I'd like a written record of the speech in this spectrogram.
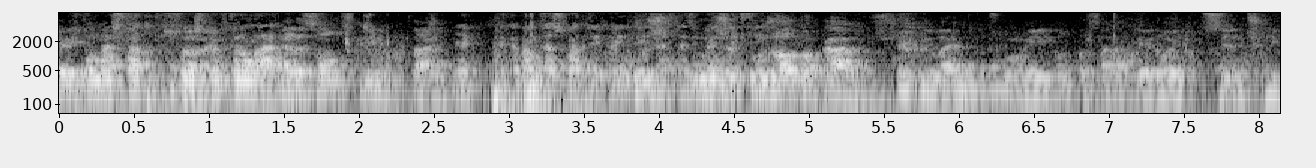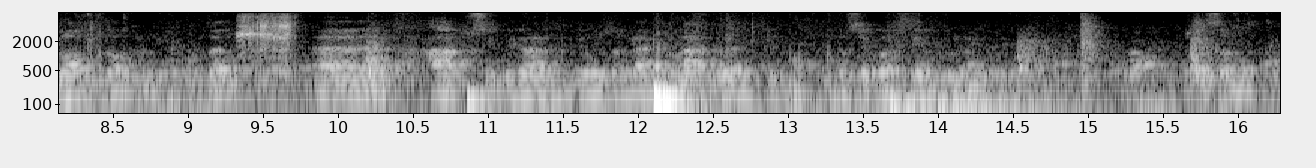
Estão mais quatro pessoas para falar. Era só um pequeno detalhe. E acabamos às 4h40, Os, às os, 3h45. os autocarros elétricos vão aí vão passar a ter 800 km de autonomia. Portanto, ah, há a possibilidade de eles andarem lá durante não sei quanto tempo no interior. Pronto, é só isso.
